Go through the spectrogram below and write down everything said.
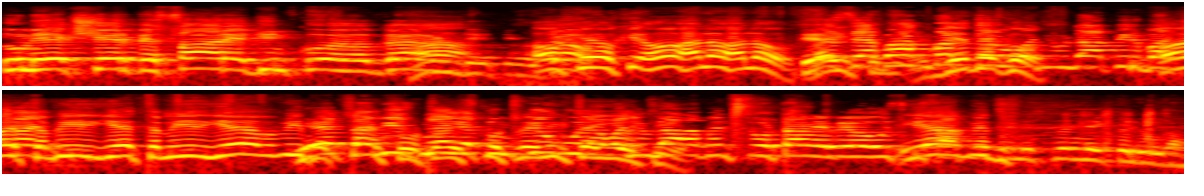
तुम एक शेर पे सारे दिन को हाँ, देते हो ओके ओके ओ हेलो हेलो ऐसे बात मत ये देखो फिर बच्चा तभी ये तमीज ये अभी ये बच्चा छोटा है इसको ट्रेनिंग चाहिए होती है अभी छोटा है वे उसके साथ मैं punishment नहीं करूँगा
